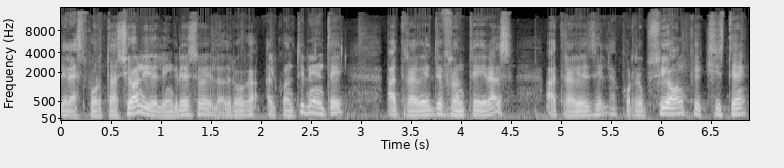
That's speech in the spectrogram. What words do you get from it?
de la exportación y del ingreso de la droga al continente a través de fronteras, a través de la corrupción que existe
